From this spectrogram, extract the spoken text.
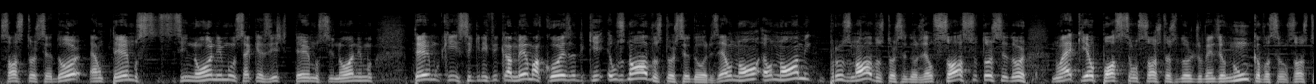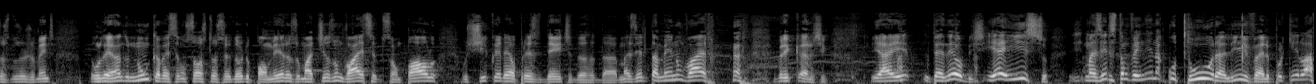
Sócio torcedor é um termo sinônimo, se é que existe termo sinônimo, termo que significa a mesma coisa de que os novos torcedores. É o, no, é o nome pros novos torcedores, é o sócio torcedor. Não é que eu possa ser um sócio torcedor do Juventus, eu nunca vou ser um sócio torcedor do Juventus. O Leandro nunca vai ser um sócio torcedor do Palmeiras, o Matias não vai ser do São Paulo, o Chico ele é o presidente da, da- mas ele também não vai. Brincando, Chico. E aí, entendeu, bicho? E é isso. Mas eles estão vendendo a cultura ali, velho. Porque lá,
